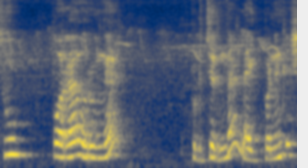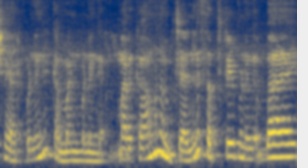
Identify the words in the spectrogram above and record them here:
சூப்பராக வருங்க. பிடிச்சிருந்தா லைக் பண்ணுங்கள் ஷேர் பண்ணுங்கள் கமெண்ட் பண்ணுங்கள் மறக்காமல் நம்ம சேனலை சப்ஸ்கிரைப் பண்ணுங்கள் பாய்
